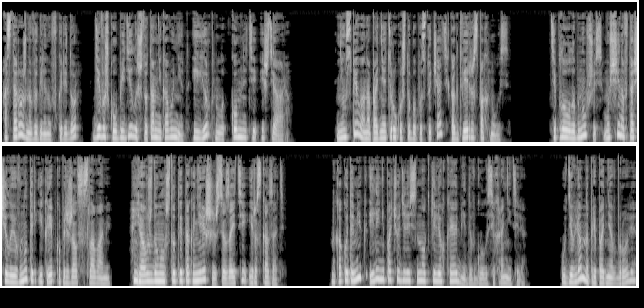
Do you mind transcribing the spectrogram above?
Осторожно выглянув в коридор, девушка убедилась, что там никого нет, и юркнула к комнате Иштиара. Не успела она поднять руку, чтобы постучать, как дверь распахнулась. Тепло улыбнувшись, мужчина втащил ее внутрь и крепко прижался словами. «Я уж думал, что ты так и не решишься зайти и рассказать». На какой-то миг или не почудились нотки легкой обиды в голосе хранителя. Удивленно приподняв брови,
